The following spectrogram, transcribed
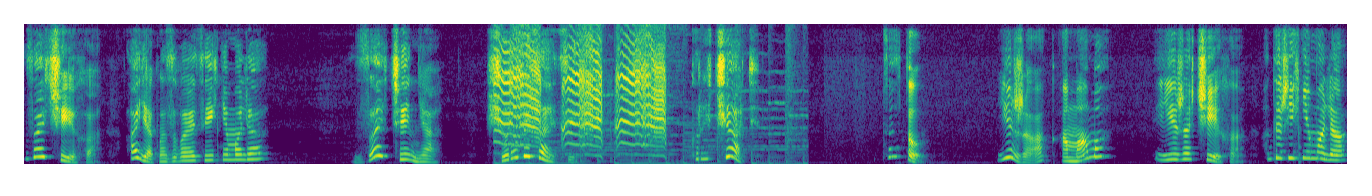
Зайчиха. А як називається їхня маля? Зайченя. Що роблять зайці? Кричать. Це хто? їжак, а мама їжачиха. А де ж їхня маля?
